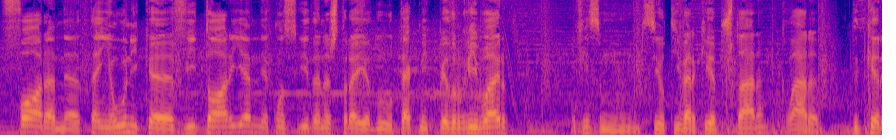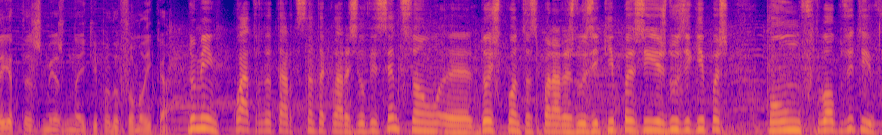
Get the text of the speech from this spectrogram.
Fora né, tem a única vitória né, conseguida na estreia do técnico Pedro Ribeiro. Enfim, se, se eu tiver que apostar, claro, de caretas mesmo na equipa do Famalicão. Domingo, 4 da tarde, Santa Clara Gil Vicente. São uh, dois pontos a separar as duas equipas e as duas equipas com um futebol positivo.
